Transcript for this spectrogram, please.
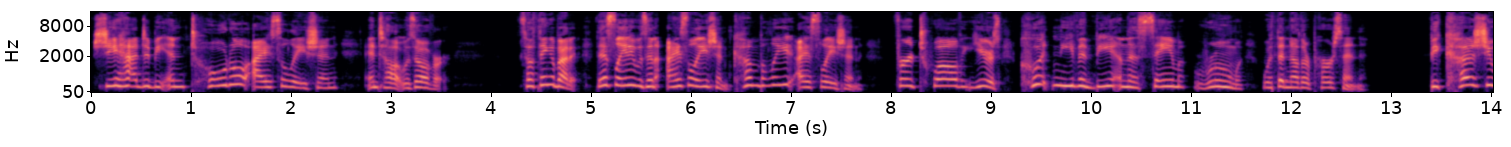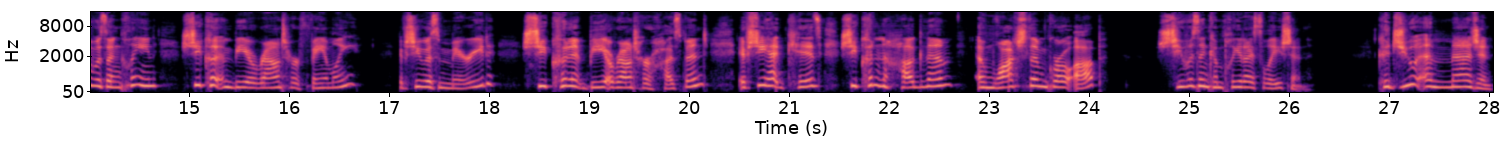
She had to be in total isolation until it was over. So think about it. This lady was in isolation, complete isolation, for 12 years, couldn't even be in the same room with another person. Because she was unclean, she couldn't be around her family. If she was married, she couldn't be around her husband. If she had kids, she couldn't hug them and watch them grow up. She was in complete isolation. Could you imagine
